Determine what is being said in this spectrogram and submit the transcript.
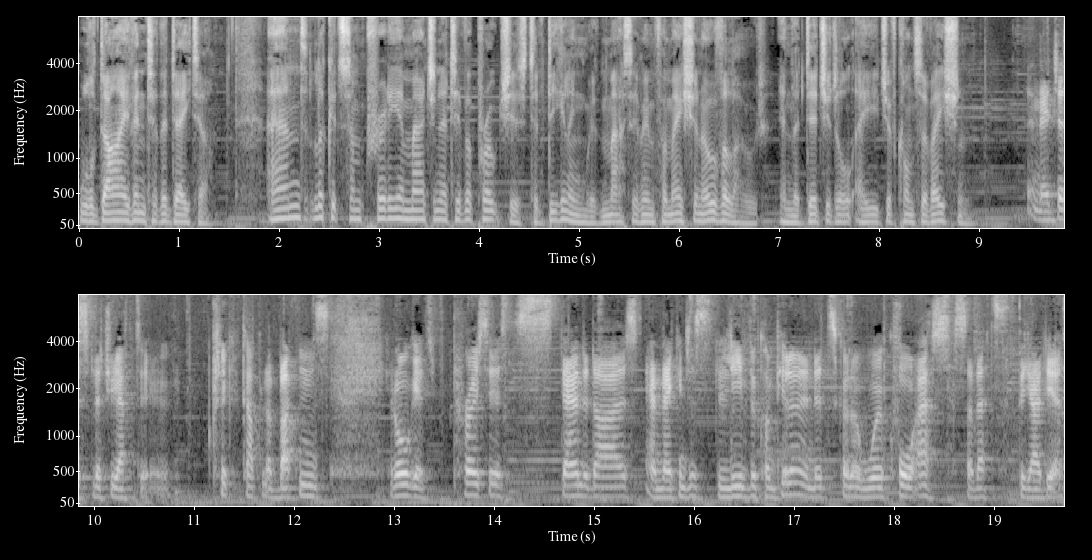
we'll dive into the data and look at some pretty imaginative approaches to dealing with massive information overload in the digital age of conservation. And they just literally have to click a couple of buttons. It all gets processed, standardized, and they can just leave the computer and it's going to work for us. So that's the idea.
